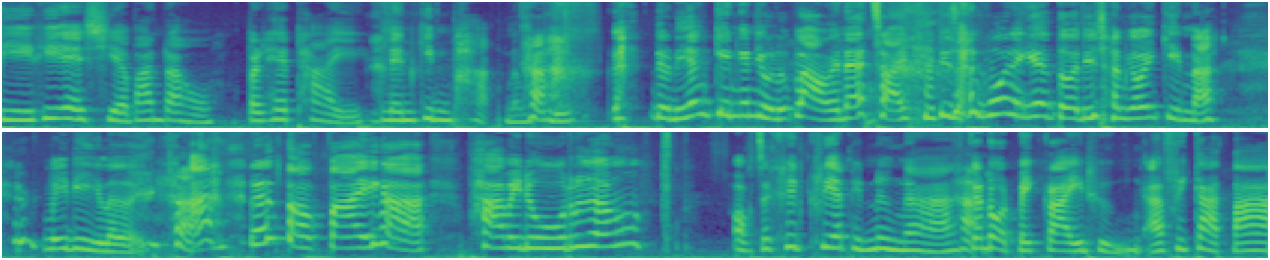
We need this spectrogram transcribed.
ดีที่เอเชียบ้านเราประเทศไทย เน้นกินผักน้ำค่ะพริก เดี๋ยวนี้ยังกินกันอยู่หรือเปล่าไม่แน่ใจดิฉันพูดอย่างเงี้ยตัวดิฉันก็ไม่กินนะ ไม่ดีเลยอะเรื่องต่อไปค่ะ พาไปดูเรื่องออกจะเครียดๆนิดนึงนะคะค่ะกระโดดไปไกลถึงแอฟริกาใต้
